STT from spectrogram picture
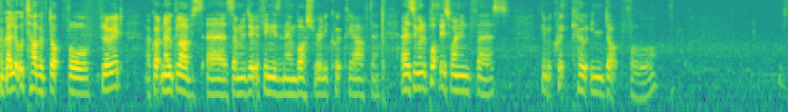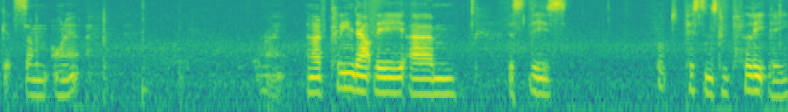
I've got a little tub of DOT 4 fluid. I've got no gloves, uh, so I'm going to do it with fingers and then wash really quickly after. Uh, so I'm going to pop this one in first. Give it a quick coat in DOT 4. Just get some on it. Right, and I've cleaned out the um, this, these oops, pistons completely.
